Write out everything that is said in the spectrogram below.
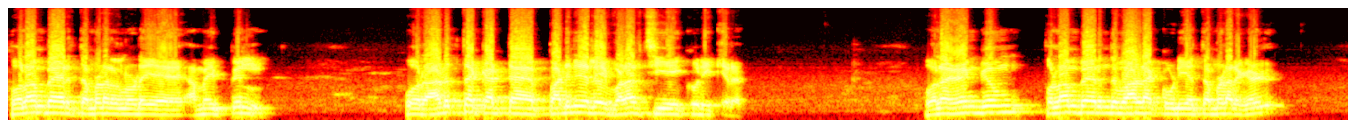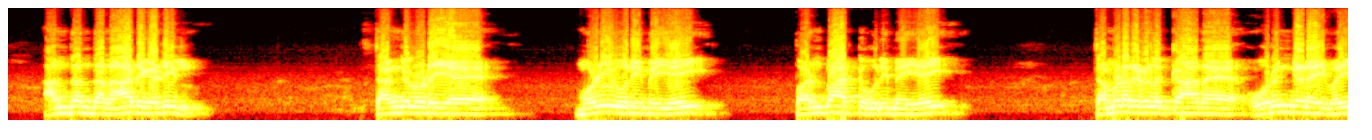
புலம்பெயர் தமிழர்களுடைய அமைப்பில் ஒரு அடுத்த கட்ட படிநிலை வளர்ச்சியை குறிக்கிறது. உலகெங்கும் புலம்பெயர்ந்து வாழக்கூடிய தமிழர்கள் அந்தந்த நாடுகளில் தங்களுடைய மொழி உரிமையை பண்பாட்டு உரிமையை தமிழர்களுக்கான ஒருங்கிணைவை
